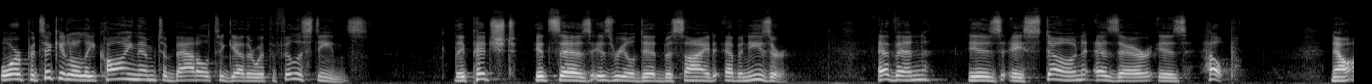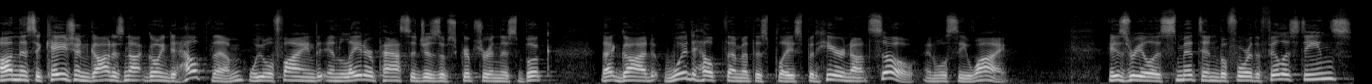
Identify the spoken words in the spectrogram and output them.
or particularly calling them to battle together with the Philistines. They pitched, it says, Israel did, beside Ebenezer. Eben is a stone, Ezer is help. Now, on this occasion, God is not going to help them. We will find in later passages of Scripture in this book that God would help them at this place, but here not so, and we'll see why. Israel is smitten before the Philistines.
